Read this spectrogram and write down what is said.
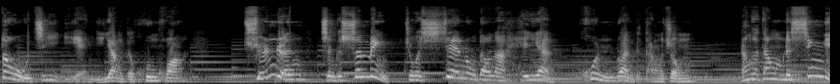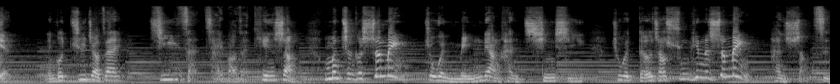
斗鸡眼一样的昏花，全人整个生命就会陷入到那黑暗混乱的当中。然而，当我们的心眼能够聚焦在积攒财宝在天上，我们整个生命就会明亮和清晰，就会得着属天的生命和赏赐。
